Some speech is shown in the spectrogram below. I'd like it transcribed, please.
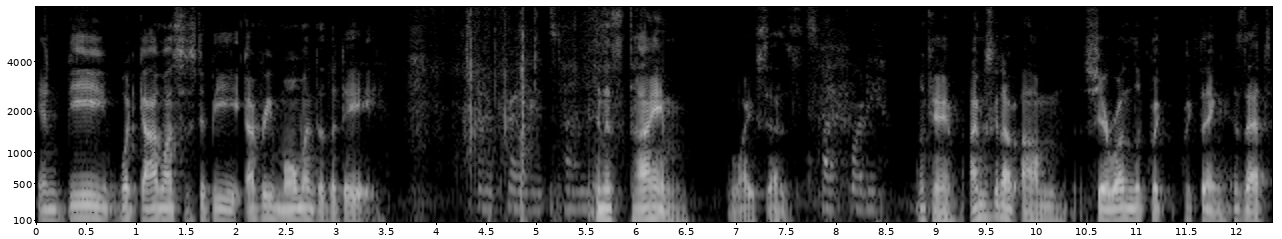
and be what God wants us to be every moment of the day. Pray. It's time. And it's time, the wife says. It's five forty. Okay, I'm just gonna um, share one little quick quick thing. Is that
